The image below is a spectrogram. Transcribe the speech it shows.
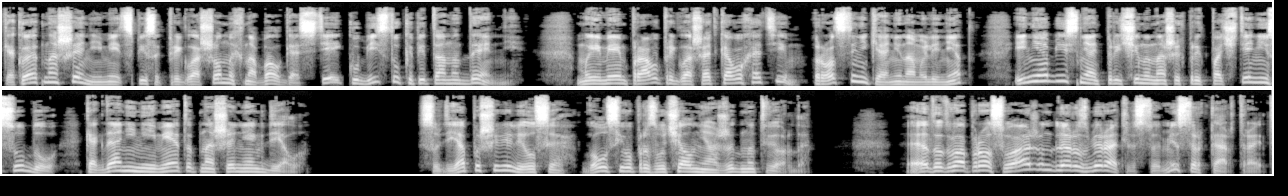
какое отношение имеет список приглашенных на бал гостей к убийству капитана Денни?» Мы имеем право приглашать кого хотим, родственники они нам или нет, и не объяснять причины наших предпочтений суду, когда они не имеют отношения к делу». Судья пошевелился, голос его прозвучал неожиданно твердо. «Этот вопрос важен для разбирательства, мистер Картрайт.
